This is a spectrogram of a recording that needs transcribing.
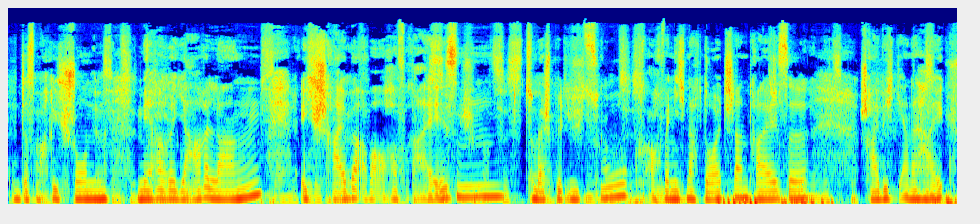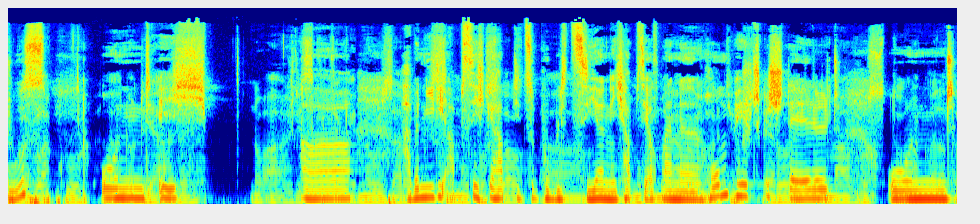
und das mache ich schon mehrere Jahre lang. Ich schreibe aber auch auf Reisen, zum Beispiel im Zug, auch wenn ich nach Deutschland reise, schreibe ich gerne Haikus. Und ich äh, habe nie die Absicht gehabt, die zu publizieren. Ich habe sie auf meine Homepage gestellt und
